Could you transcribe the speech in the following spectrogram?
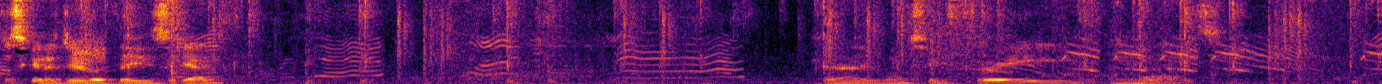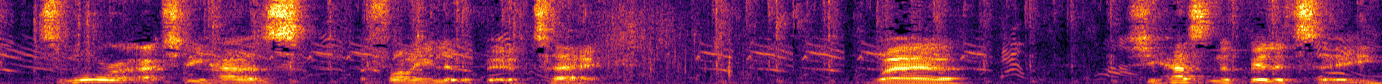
just going to deal with these again. Okay, one, two, three, and that. So Nora actually has a funny little bit of tech where she has an ability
